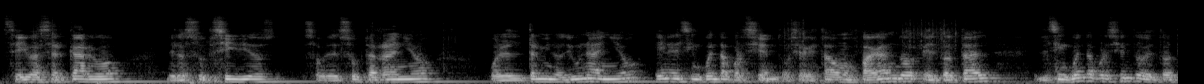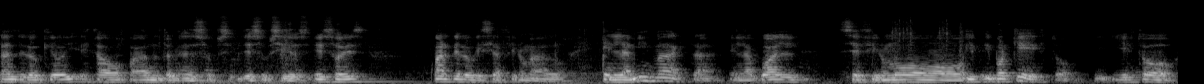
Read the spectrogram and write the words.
se iba a hacer cargo de los subsidios sobre el subterráneo por el término de un año en el 50%, o sea que estábamos pagando el total, el 50% del total de lo que hoy estábamos pagando en términos de subsidios. Eso es parte de lo que se ha firmado. En la misma acta en la cual se firmó, ¿y, por qué esto? y esto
